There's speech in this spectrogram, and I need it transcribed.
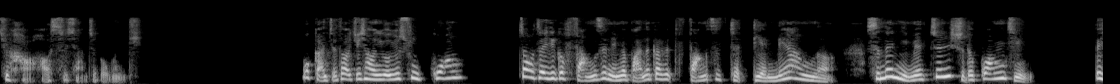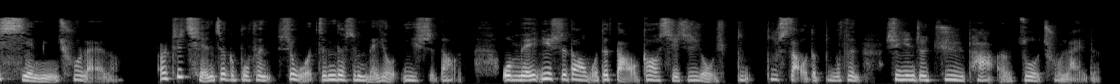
去好好思想这个问题。我感觉到就像有一束光照在一个房子里面，把那个房子点点亮了，使那里面真实的光景被显明出来了。而之前这个部分是我真的是没有意识到的，我没意识到我的祷告其实有不不少的部分是因着惧怕而做出来的。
